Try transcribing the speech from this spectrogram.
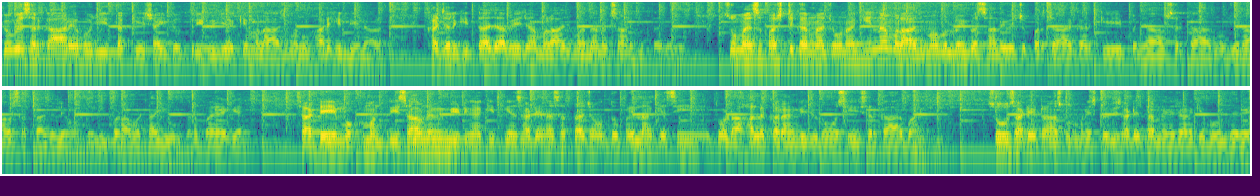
ਕਿਉਂਕਿ ਸਰਕਾਰ ਇਹੋ ਜੀ ਧੱਕੇਸ਼ਾਹੀ ਤੇ ਉਤਰੀ ਹੋਈ ਹੈ ਕਿ ਮੁਲਾਜ਼ਮਾਂ ਨੂੰ ਹਰ ਹਿੱਲੇ ਨਾਲ ਖੱਜਲ ਕੀਤਾ ਜਾਵੇ ਜਾਂ ਮੁਲਾਜ਼ਮਾਂ ਦਾ ਨੁਕਸਾਨ ਕੀਤਾ ਜਾਵੇ। ਸੋ ਮੈਂ ਸਪਸ਼ਟ ਕਰਨਾ ਚਾਹੁੰਦਾ ਕਿ ਇਹਨਾਂ ਮੁਲਾਜ਼ਮਾਂ ਵੱਲੋਂ ਹੀ ਬੱਸਾਂ ਦੇ ਵਿੱਚ ਪ੍ਰਚਾਰ ਕਰਕੇ ਪੰਜਾਬ ਸਰਕਾਰ ਨੂੰ ਜਿਹੜਾ ਉਹ ਸੱਤਾ 'ਚ ਲਿਆਉਣ ਦੇ ਲਈ ਬੜਾ ਵੱਡਾ ਯੋਗਦਾਨ ਪਾਇਆ ਗਿਆ। ਸਾਡੇ ਮੁੱਖ ਮੰਤਰੀ ਸਾਹਿਬ ਨੇ ਵੀ ਮੀਟਿੰਗਾਂ ਕੀਤੀਆਂ, ਸਾਡੇ ਨਾਲ ਸੱਤਾ 'ਚ ਆਉਣ ਤੋਂ ਪਹਿਲਾਂ ਕਿ ਅਸੀਂ ਤੁਹਾਡਾ ਹੱਲ ਕਰਾਂਗੇ ਜਦੋਂ ਅਸੀਂ ਸਰਕਾਰ ਬਣ ਗਈ। ਸੋ ਸਾਡੇ ਟਰਾਂਸਪੋਰਟ ਮਿਨਿਸਟਰ ਵੀ ਸਾਡੇ ਧਰਨੇ ਜਾਣ ਕੇ ਬੋਲਦੇ ਰਹੇ।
